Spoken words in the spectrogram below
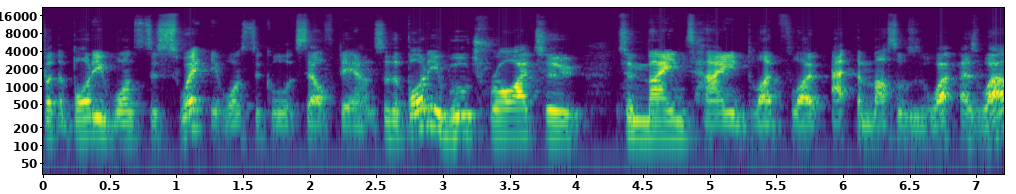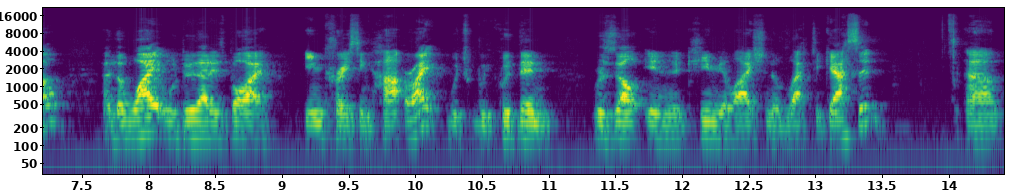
but the body wants to sweat, it wants to cool itself down. So, the body will try to, to maintain blood flow at the muscles as well. And the way it will do that is by increasing heart rate, which we could then result in an accumulation of lactic acid um,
